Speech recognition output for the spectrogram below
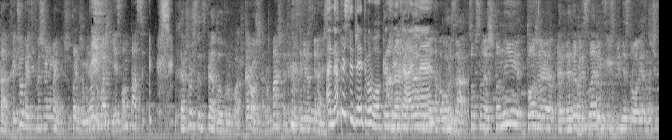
Да, хочу обратить ваше внимание, что также у меня на рубашке есть лампасы. Хорошо, что ты спрятал эту рубашку. Хорошая рубашка, ты просто не разбираешься. Она просто для этого образа Она раз для идеальная. этого образа. Собственно, штаны тоже, э, это прислали из Приднестровья, значит.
